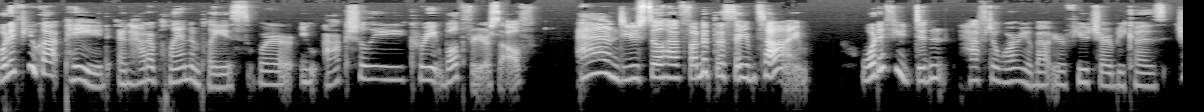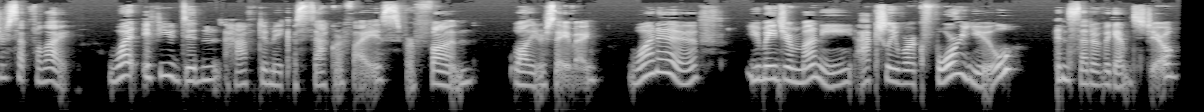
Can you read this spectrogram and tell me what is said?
What if you got paid and had a plan in place where you actually create wealth for yourself and you still have fun at the same time? What if you didn't have to worry about your future because you're set for life? What if you didn't have to make a sacrifice for fun while you're saving? What if you made your money actually work for you instead of against you.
